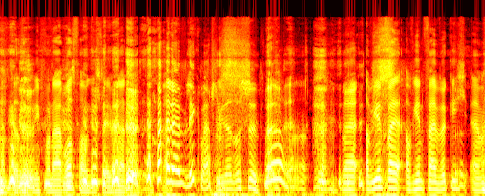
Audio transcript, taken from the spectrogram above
hat mich vor eine Herausforderung gestellt. Der Blick war schon wieder so schön. naja, auf jeden Fall, auf jeden Fall wirklich. Ähm,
